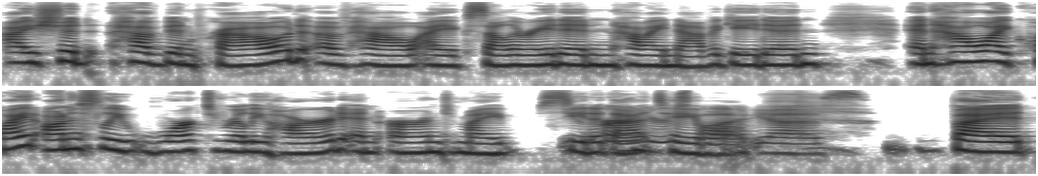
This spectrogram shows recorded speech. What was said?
I should have been proud of how I accelerated and how I navigated and how I quite honestly worked really hard and earned my seat You at that table. spot, Yes. But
